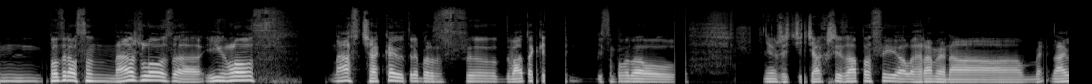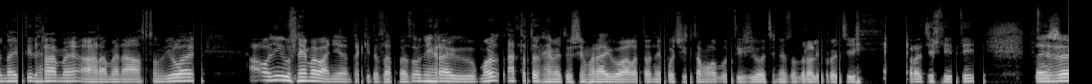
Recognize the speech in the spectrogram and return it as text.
mm, pozrel som náš los a ich los. Nás čakajú treba z, dva také, by som povedal, neviem, že či ťažšie zápasy, ale hráme na, na United hráme a hráme na Aston Villa. A oni už nemajú ani jeden takýto zápas. Oni hrajú, na to ten tuším hrajú, ale to nepočítam, lebo tí v živote nezobrali proti, proti City. Takže,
